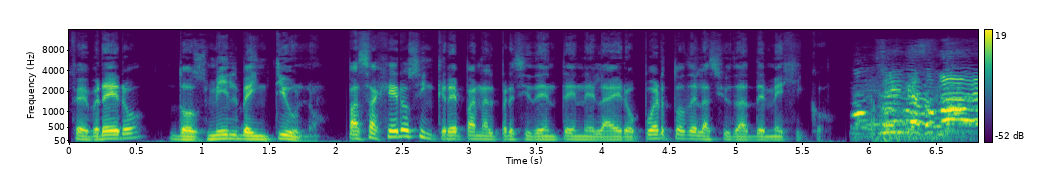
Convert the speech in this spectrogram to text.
Febrero 2021. Pasajeros increpan al presidente en el aeropuerto de la Ciudad de México. ¡Que su madre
